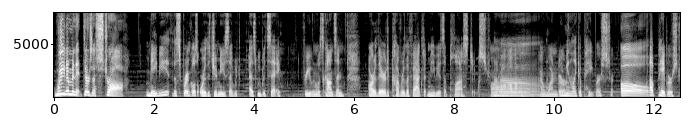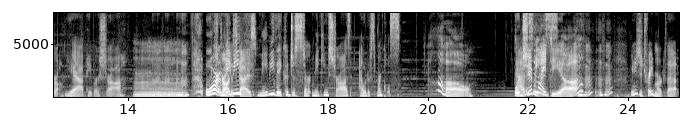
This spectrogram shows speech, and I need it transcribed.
Wait a minute, there's a straw. Maybe the sprinkles or the jimmies, as we would say for you in Wisconsin, are there to cover the fact that maybe it's a plastic straw. I wonder. You mean like a paper straw? Oh, a paper straw? yeah, paper straw. Mhm, mhm. Or Straw maybe disguise. maybe they could just start making straws out of sprinkles. Oh, Or that is an jimmies. idea. We need to trademark that.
